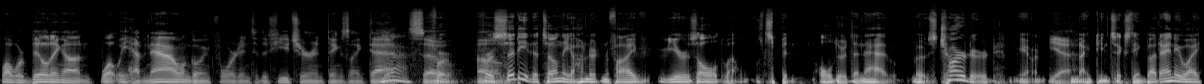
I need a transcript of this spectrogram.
while we're building on what we have now and going forward into the future and things like that. yeah, so for, for um, a city that's only 105 years old, well, it's been older than that. It was chartered, you know, in Yeah. 1916. But anyway,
